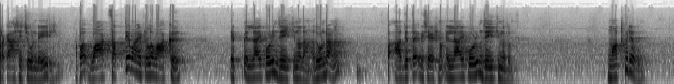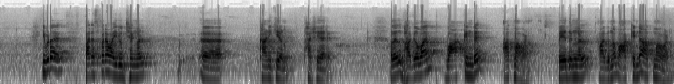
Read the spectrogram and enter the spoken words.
പ്രകാശിച്ചുകൊണ്ടേയിരിക്കും. അപ്പോൾ വാക്ക് സത്യമായിട്ടുള്ള വാക്ക് എല്ലായ്പ്പോഴും ജയിക്കുന്നതാണ്. അതുകൊണ്ടാണ് ആദ്യത്തെ വിശേഷണം എല്ലായ്പ്പോഴും ജയിക്കുന്നതും. മധുരവും. ഇവിടെ പരസ്പര വൈരുദ്ധ്യങ്ങൾ കാണിക്കുകയാണ് ഭാഷകാരൻ. അതായത് ഭഗവാൻ വാക്കിന്റെ ആത്മാവാണ്. വേദങ്ങൾ ആകുന്ന വാക്കിന്റെ ആത്മാവാണ്.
